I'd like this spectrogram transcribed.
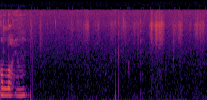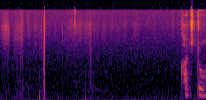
Allah yanım. Kaçtı o.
